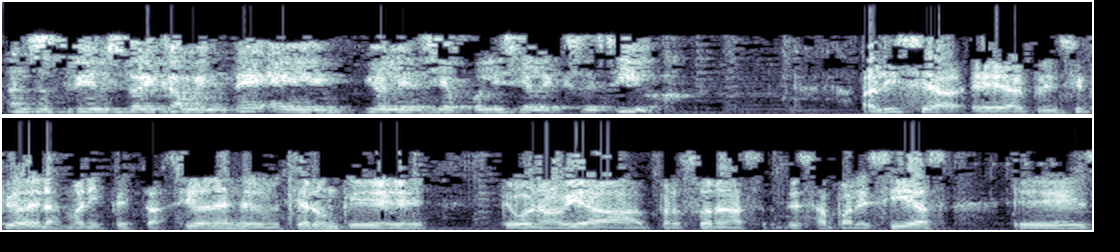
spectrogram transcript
han sufrido históricamente eh, violencia policial excesiva. Alicia, eh, al principio de las manifestaciones denunciaron que que bueno, había personas desaparecidas. Eh,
